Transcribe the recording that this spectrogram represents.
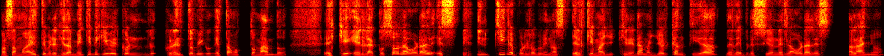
pasamos a este, pero que también tiene que ver con, con, el tópico que estamos tomando, es que el acoso laboral es, en Chile por lo menos, el que genera mayor cantidad de depresiones laborales al año,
